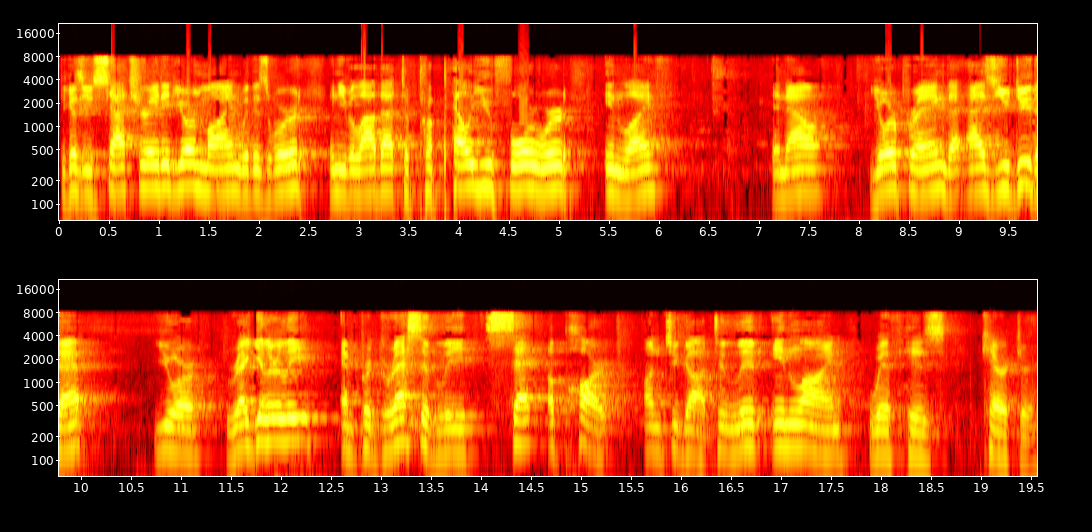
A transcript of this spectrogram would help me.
because you saturated your mind with His Word and you've allowed that to propel you forward in life. And now you're praying that as you do that, you are regularly and progressively set apart unto God, to live in line with His character.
